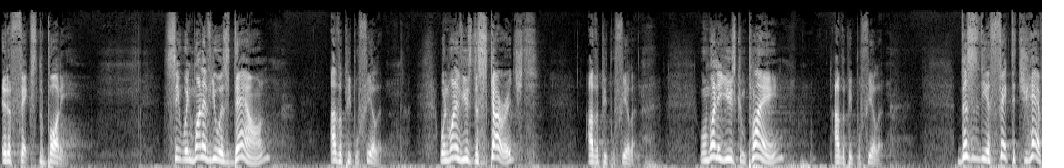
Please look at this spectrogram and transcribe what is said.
it affects the body. See, when one of you is down, other people feel it. When one of you is discouraged, other people feel it. When one of you complain, other people feel it. This is the effect that you have.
